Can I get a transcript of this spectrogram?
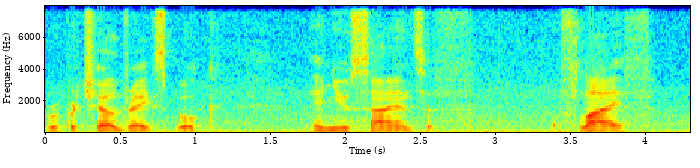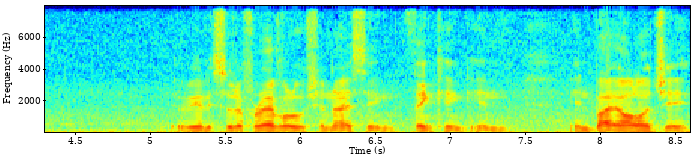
Rupert Sheldrake's book, A New Science of, of Life, really sort of revolutionizing thinking in, in biology.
